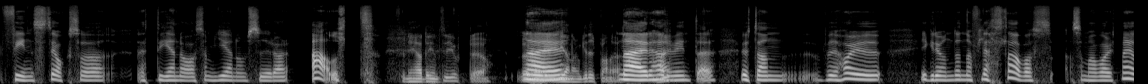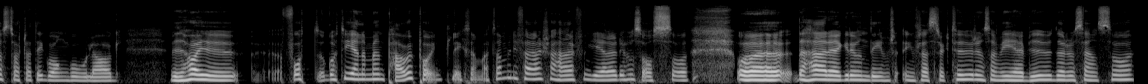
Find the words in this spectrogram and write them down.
finns det också ett DNA som genomsyrar allt? För ni hade inte gjort det? Nej. Genomgripande? Nej, det hade Nej. vi inte. Utan vi har ju i grunden, de flesta av oss som har varit med och startat igång bolag, vi har ju fått, gått igenom en powerpoint. Liksom, att ja, ungefär så här fungerar det hos oss. Och, och det här är grundinfrastrukturen som vi erbjuder och sen så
